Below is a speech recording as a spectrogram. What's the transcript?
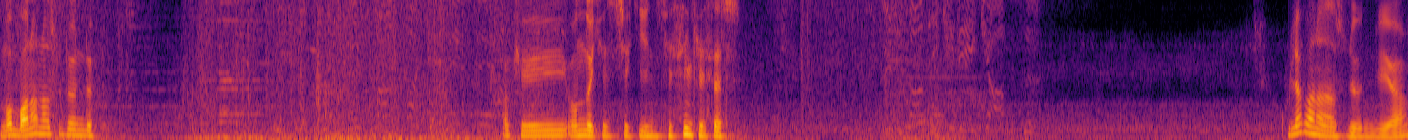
Ama bana nasıl döndü? Okey, onu da kesecek yiyin. Kesin keser. Kule bana nasıl döndü ya?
